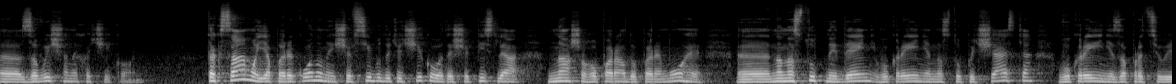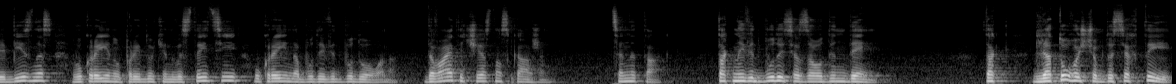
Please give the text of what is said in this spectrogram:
е, завищених очікувань. Так само я переконаний, що всі будуть очікувати, що після нашого параду перемоги е, на наступний день в Україні наступить щастя, в Україні запрацює бізнес, в Україну прийдуть інвестиції, Україна буде відбудована. Давайте чесно скажемо, це не так. Так не відбудеться за один день. Так для того, щоб досягти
